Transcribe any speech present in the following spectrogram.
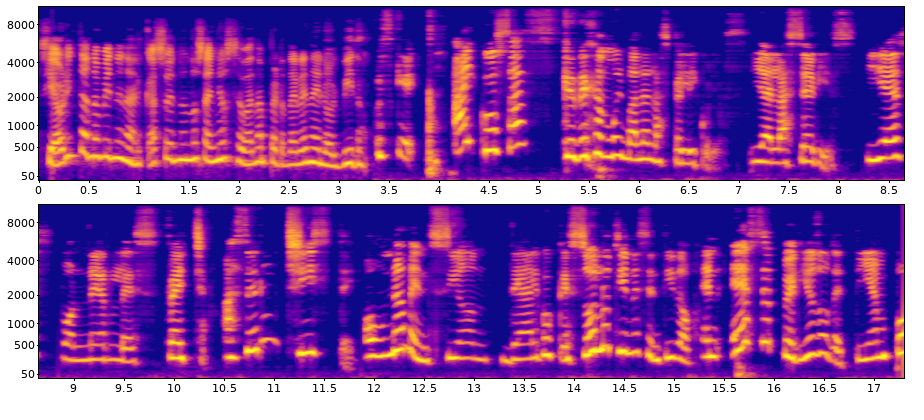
Si ahorita no vienen al caso, en unos años se van a perder en el olvido. Es que hay cosas que dejan muy mal a las películas y a las series. Y es ponerles fecha. Hacer un chiste o una mención de algo que solo tiene sentido en ese periodo de tiempo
